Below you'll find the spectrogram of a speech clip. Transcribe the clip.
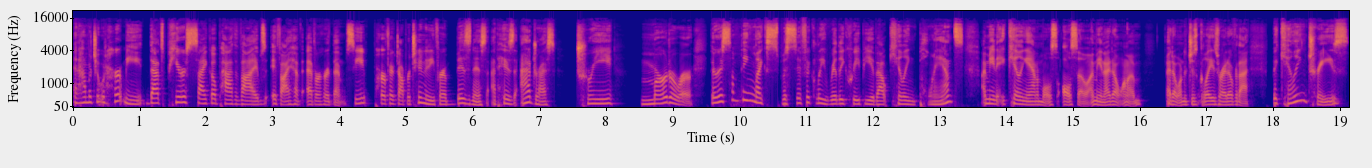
and how much it would hurt me. That's pure psychopath vibes if I have ever heard them. See, perfect opportunity for a business at his address, tree murderer. There is something like specifically really creepy about killing plants. I mean, eh, killing animals also. I mean, I don't want to I don't want to just glaze right over that. But killing trees,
